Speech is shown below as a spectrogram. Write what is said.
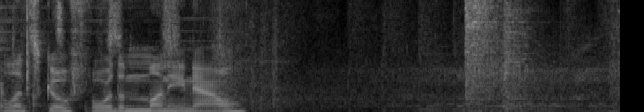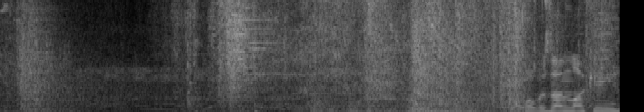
Well, let's go for the money now. What was unlucky?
